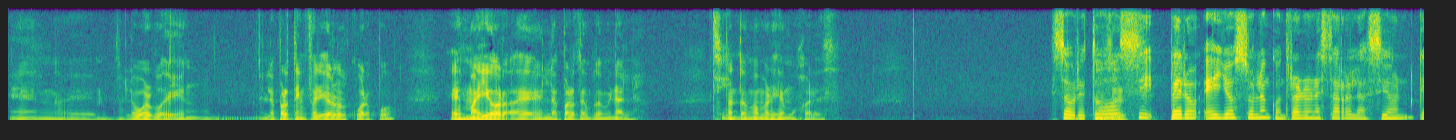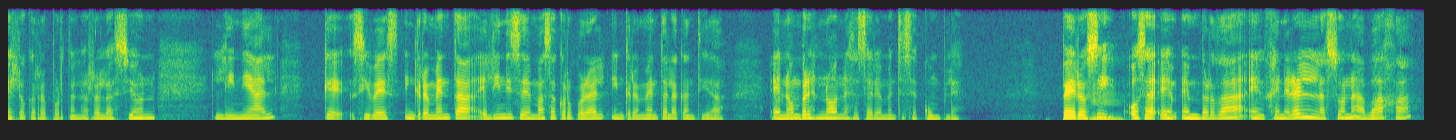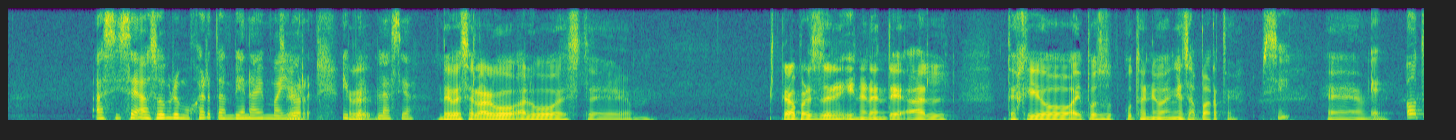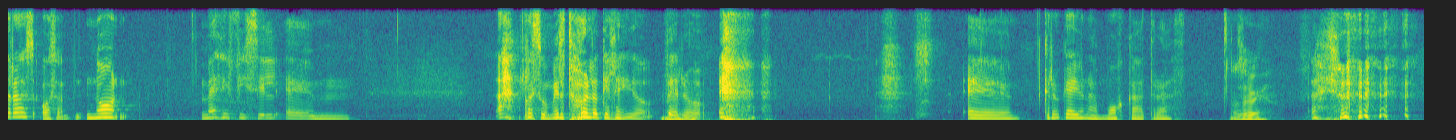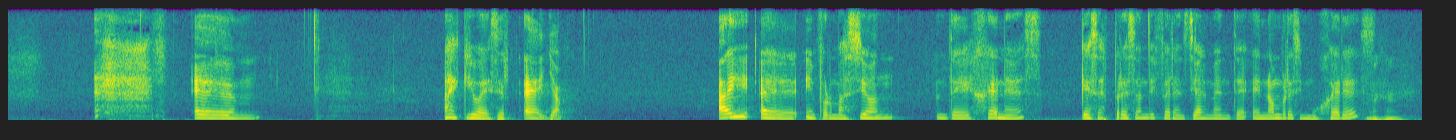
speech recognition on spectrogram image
en, eh, lower body, en, en la parte inferior del cuerpo, es mayor eh, en la parte abdominal, Sí. tanto en hombres y en mujeres. Sobre todo sí, pero ellos solo encontraron esta relación, que es lo que reportan, la relación lineal, que si ves, incrementa el índice de masa corporal, incrementa la cantidad. En hombres no necesariamente se cumple. Pero sí, Mm. o sea, en, en verdad, en general en la zona baja, así seas hombre o mujer, también hay mayor hiperplasia. Debe ser algo, algo, este, claro, parece ser inherente al tejido adiposo subcutáneo en esa parte. Sí. Em, Eh, otras, o sea, no, me es difícil em, ah, resumir todo lo que he leído, pero eh, creo que hay una mosca atrás. no se ve. Em, ay, ¿qué iba a decir? Eh, ya. Hay eh, información de genes que se expresan diferencialmente en hombres y mujeres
